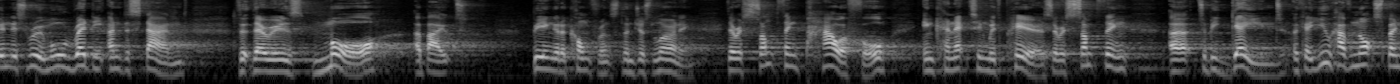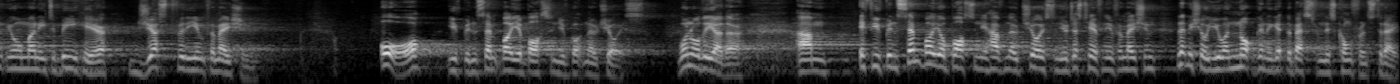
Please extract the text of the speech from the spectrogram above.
in this room already understand that there is more about being at a conference than just learning. There is something powerful in connecting with peers. There is something uh, to be gained. Okay, you have not spent your money to be here just for the information. Or you've been sent by your boss and you've got no choice. One or the other. Um, if you've been sent by your boss and you have no choice and you're just here for the information, let me show you, you are not going to get the best from this conference today.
